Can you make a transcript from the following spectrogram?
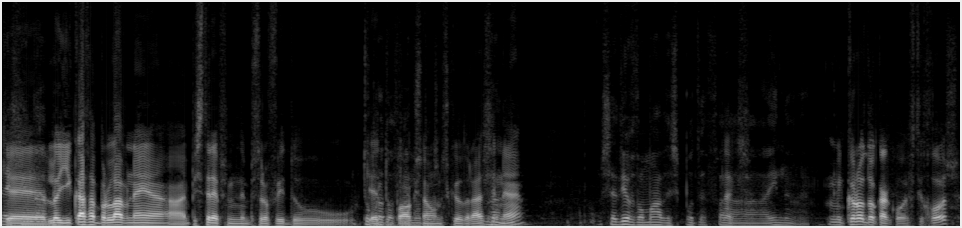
Και Έχει ένα- λογικά θα προλάβει να επιστρέψει με την επιστροφή του, Του και του Πάουκ στην πρωταθλήματος. αγωνιστική δράση. Ναι. Ναι. Σε δύο εβδομάδες πότε θα Εντάξει. είναι. Μικρό το κακό, ευτυχώς.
